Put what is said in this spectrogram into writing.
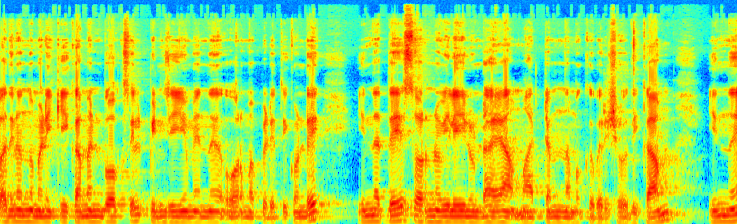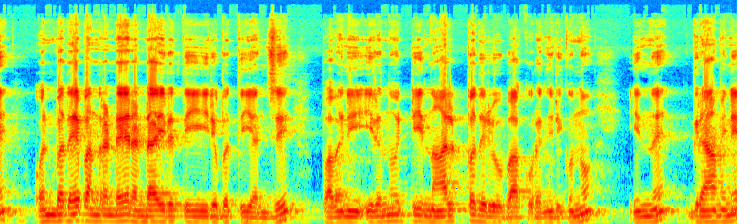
പതിനൊന്ന് മണിക്ക് കമന്റ് ബോക്സിൽ പിൻ ചെയ്യുമെന്ന് ഓർമ്മപ്പെടുത്തിക്കൊണ്ട് ഇന്നത്തെ സ്വർണവിലയിലുണ്ടായ മാറ്റം നമുക്ക് പരിശോധിക്കാം. ഇന്ന് ഒൻപത് പന്ത്രണ്ട് രണ്ടായിരത്തി ഇരുപത്തി അഞ്ച് പവന് ഇരുന്നൂറ്റി നാൽപ്പത് രൂപ കുറഞ്ഞിരിക്കുന്നു. ഇന്ന് ഗ്രാമിന്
